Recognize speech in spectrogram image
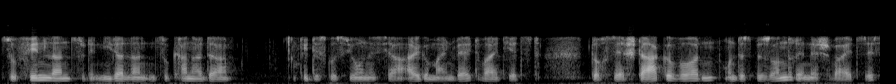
zu Finnland, zu den Niederlanden, zu Kanada. Die Diskussion ist ja allgemein weltweit jetzt doch sehr stark geworden. Und das Besondere in der Schweiz ist,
